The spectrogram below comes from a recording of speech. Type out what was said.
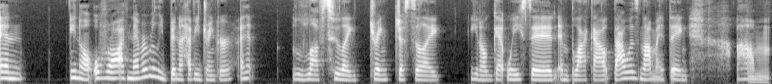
and you know, overall, I've never really been a heavy drinker. I didn't love to like drink just to like you know get wasted and black out. That was not my thing. Um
